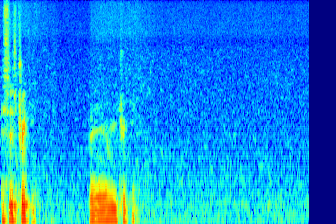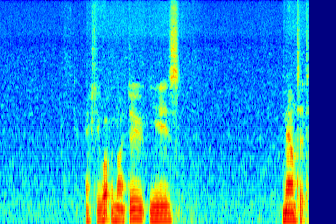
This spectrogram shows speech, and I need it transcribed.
This is tricky, very tricky. Actually, what we might do is mount it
